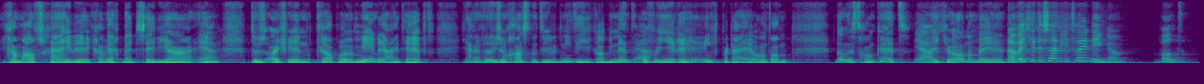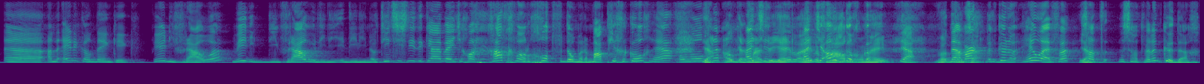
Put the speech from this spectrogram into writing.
ik ga me afscheiden, ik ga weg bij de CDA. En dus als je een krappe meerderheid hebt, ja, dan wil je zo'n gast natuurlijk niet in je kabinet Ja. of in je regeringspartij. Want dan, dan is het gewoon kut. Ja. Weet je wel? Dan ben je. Nou, weet je, er zijn hier twee dingen. Want eh, aan de ene kant denk ik, weer die vrouwen. Weer die, die vrouwen die die, die die notities niet een klein beetje gewoon... Gaat gewoon godverdomme een mapje gekocht, hè? Ja, oké, maar je- die hele- hele je verhaal ook nog- eromheen, Ja, wat- nou, wat maar we kunnen heel even... Ja. Zat, er zat wel een kutdag.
